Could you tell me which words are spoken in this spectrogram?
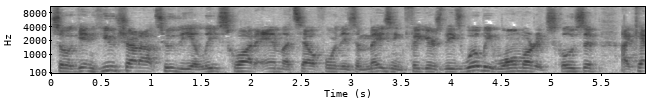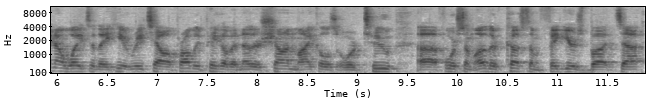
So again, huge shout out to the Elite Squad and Mattel for these amazing figures. These will be Walmart exclusive. I cannot wait till they hit retail. I'll probably pick up another Shawn Michaels or two uh, for some other custom figures. But uh,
